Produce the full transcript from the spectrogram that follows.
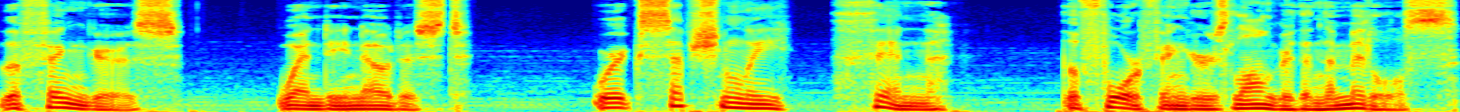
The fingers, Wendy noticed, were exceptionally thin, the forefingers longer than the middles,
